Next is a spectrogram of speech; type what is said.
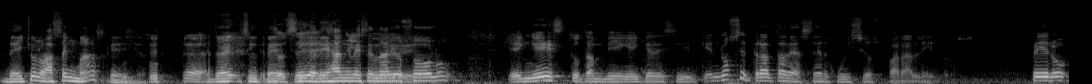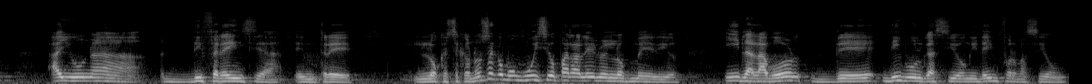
De hecho, lo hacen más que ellos. Entonces, si ustedes le dejan el escenario eh, solo... En esto también hay que decir que no se trata de hacer juicios paralelos, pero hay una diferencia entre lo que se conoce como un juicio paralelo en los medios y la labor de divulgación y de información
